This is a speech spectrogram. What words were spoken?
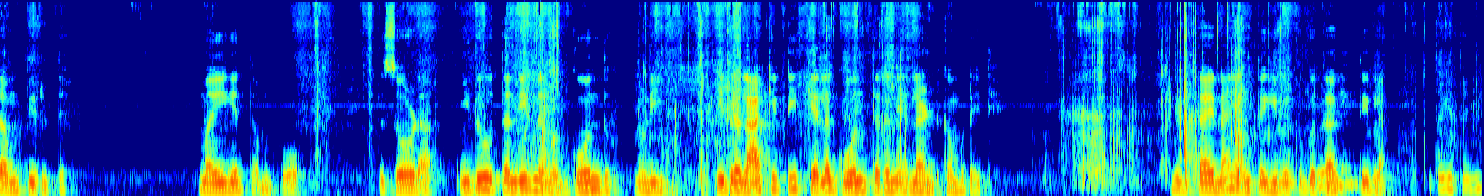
ತಂಪಿರುತ್ತೆ. ಮೈಗೆ ತಂಪು, ಸೋಡಾ. ಇದು ತಂದಿದ್ನಲ್ವ ಗೋಂದು. ನೋಡಿ, ಇದ್ರಲ್ಲಿ ಹಾಕಿಟ್ಟಿದ್ದಕ್ಕೆಲ್ಲ ಗೋಂದ್ ಥರನೇ ಎಲ್ಲ ಅಂಟ್ಕೊಂಬಿಟ್ಟೈತಿ. ಇಲ್ಲ, ಹೆಂಗೆ ತೆಗಿಬೇಕು ಗೊತ್ತಾಗ್ತಿಲ್ಲ. ತೆಗಿ ತೆಗಿ.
